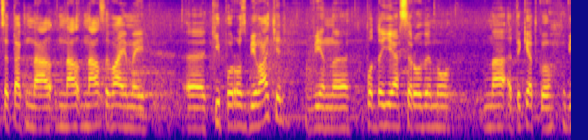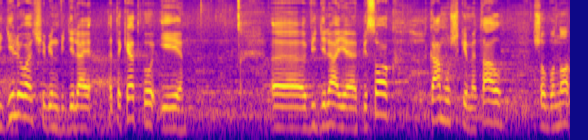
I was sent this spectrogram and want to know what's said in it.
це так на, на, називаємий е, типорозбиватель. Він е, подає сировину на етикетку відділювач, він відділяє етикетку і відділяє пісок, камушки, метал, щоб воно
